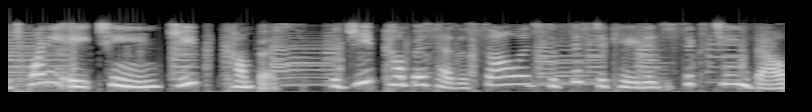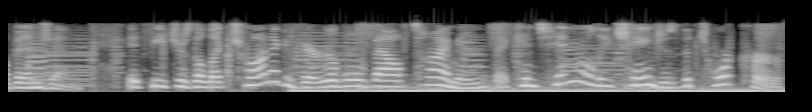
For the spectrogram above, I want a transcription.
The 2018 Jeep Compass. The Jeep Compass has a solid, sophisticated 16-valve engine. It features electronic variable valve timing that continually changes the torque curve,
